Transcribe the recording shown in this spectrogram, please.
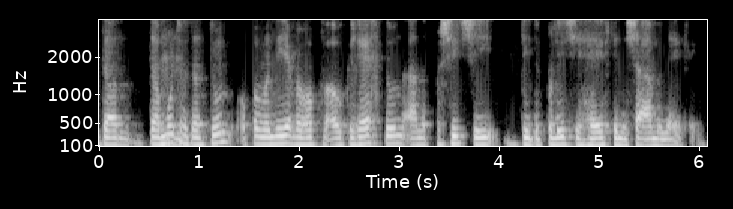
dan, dan moeten we mhm. dat doen op een manier waarop we ook recht doen aan de positie die de politie heeft in de samenleving.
